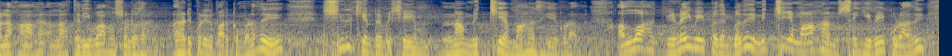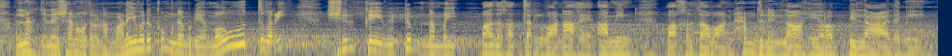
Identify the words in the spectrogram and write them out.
அழகாக அல்லாஹ் தெளிவாக சொல்லுகிறான். அதன் அடிப்படையில் பார்க்கும் பொழுது ஷிருக்கு என்ற விஷயம் நாம் நிச்சயமாக செய்யக்கூடாது. அல்லாஹுக்கு இணை வைப்பது என்பது நிச்சயமாக நாம் செய்யவே கூடாது. அல்லாஹ் ஜலேஷான் நம் அனைவருக்கும் நம்முடைய மௌத் வரை ஷிர்கை விட்டும் நம்மை பாதுகாத்தல்வானாக ஆமீன். வாஹர்தாவான் அஹமதுல்லாஹி رب العالمين.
